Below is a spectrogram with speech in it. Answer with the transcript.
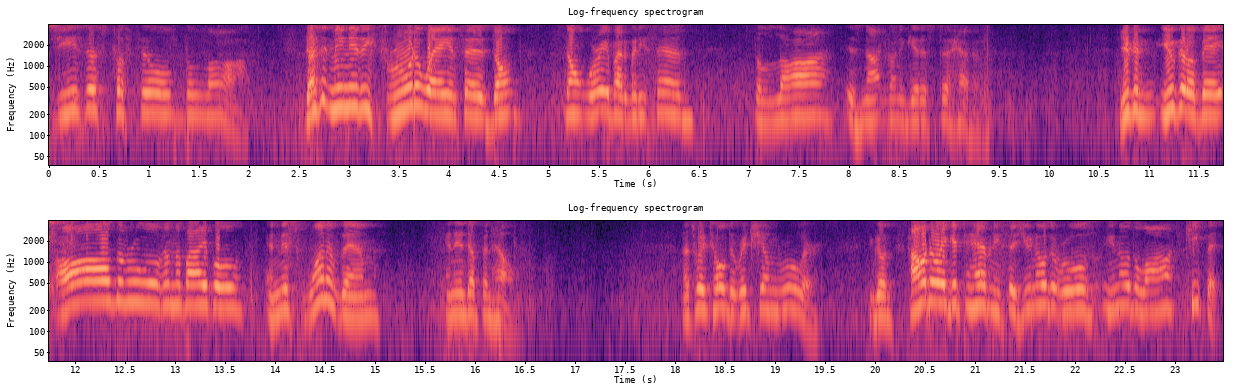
Jesus fulfilled the law. Doesn't mean that he threw it away and says, don't, don't worry about it, but he said, the law is not going to get us to heaven. You can, you could obey all the rules in the Bible and miss one of them and end up in hell. That's what he told the rich young ruler. He goes, How do I get to heaven? He says, You know the rules, you know the law, keep it.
